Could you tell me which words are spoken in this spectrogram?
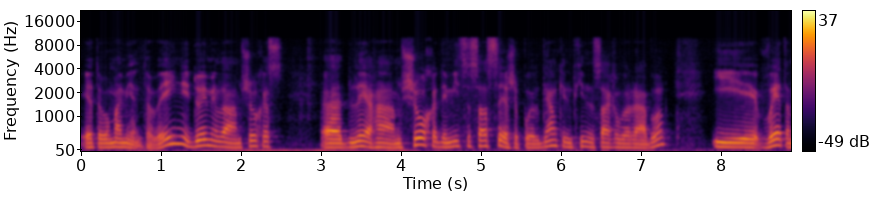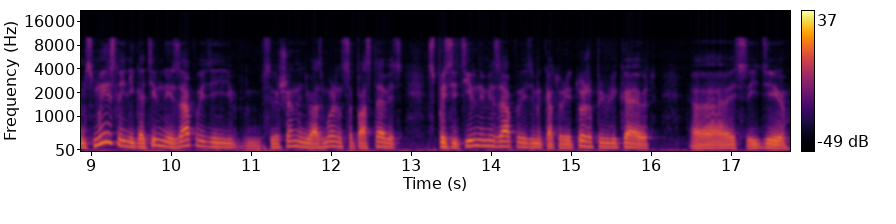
этого момента. Вейни домила амшохас для амшоха де митсасасеши поэт гамкин пхина сахава рабо. И в этом смысле негативные заповеди совершенно невозможно сопоставить с позитивными заповедями, которые тоже привлекают э, идею,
